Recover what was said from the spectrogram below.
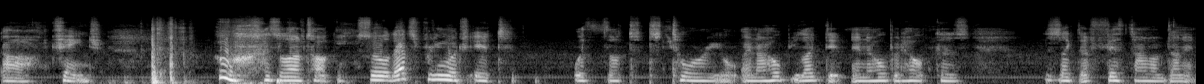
uh, change. Whew, that's a lot of talking. So that's pretty much it with the tutorial, and I hope you liked it, and I hope it helped because is like the fifth time I've done it.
